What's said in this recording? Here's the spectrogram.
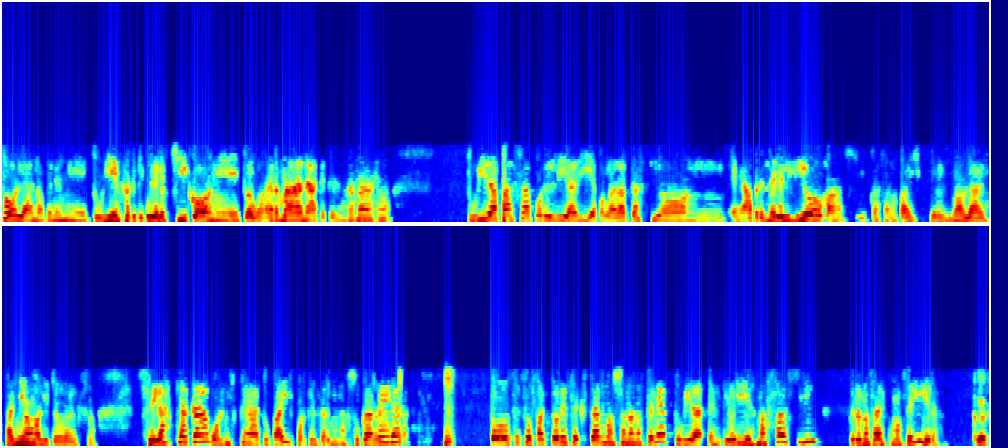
sola, no tenés ni tu vieja que te cuide a los chicos, ni tu hermana que te dé una mano, tu vida pasa por el día a día, por la adaptación, eh, aprender el idioma, si estás en un país que no habla español y todo eso. Llegaste acá, volviste a tu país porque él terminó su carrera, todos esos factores externos ya no los tenés, tu vida en teoría es más fácil, pero no sabes cómo seguir. Claro.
